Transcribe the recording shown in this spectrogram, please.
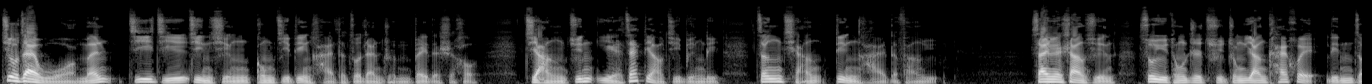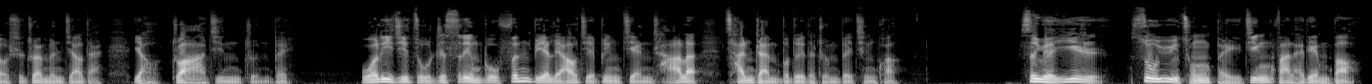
就在我们积极进行攻击定海的作战准备的时候，蒋军也在调集兵力，增强定海的防御。三月上旬，粟裕同志去中央开会，临走时专门交代要抓紧准备。我立即组织司令部分别了解并检查了参战部队的准备情况。四月一日，粟裕从北京发来电报，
